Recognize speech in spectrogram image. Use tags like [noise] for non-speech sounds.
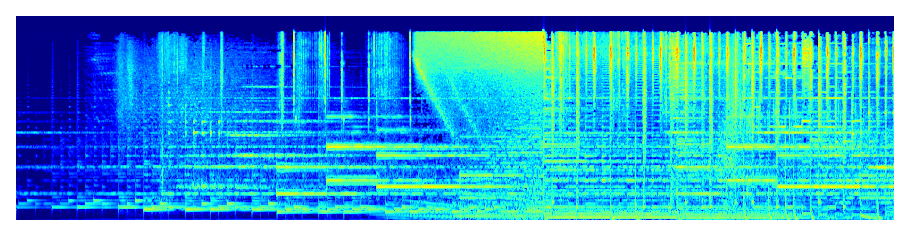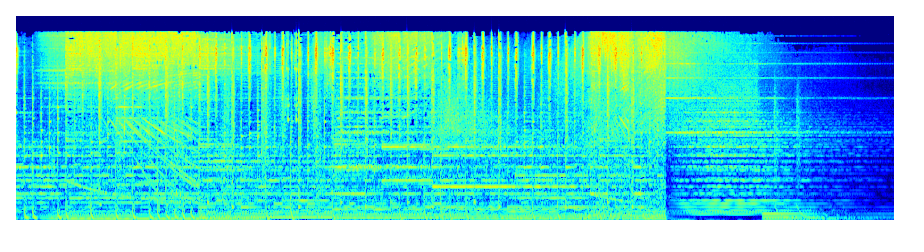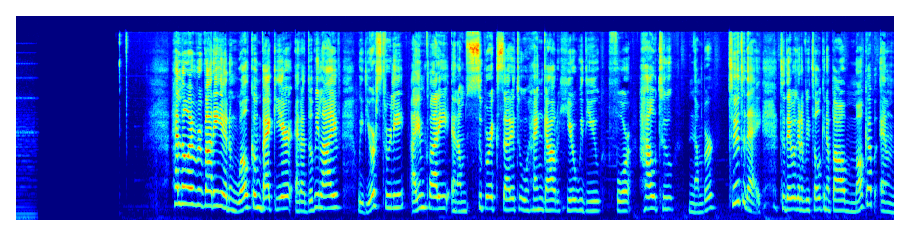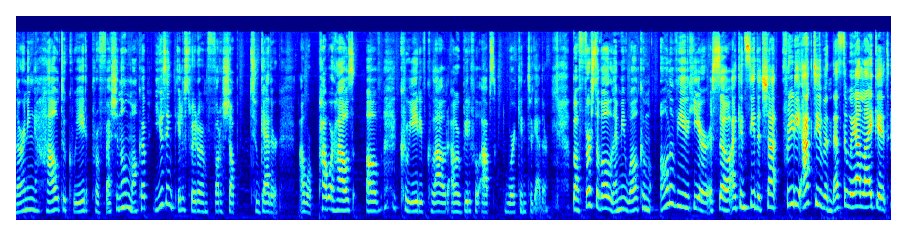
Hello, everybody, and welcome back here at Adobe Live with yours truly. I am Kladi, and I'm super excited to hang out here with you for how to number two today. Today, we're going to be talking about mockup and learning how to create professional mockup using Illustrator and Photoshop together our powerhouse of Creative Cloud, our beautiful apps working together. But first of all, let me welcome all of you here. So I can see the chat pretty active, and that's the way I like it.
